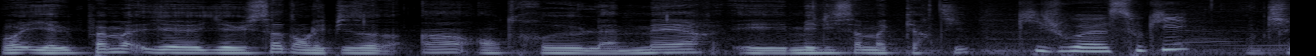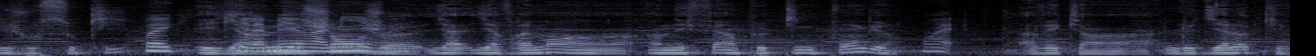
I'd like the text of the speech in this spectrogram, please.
Ouais, il y a eu pas mal, il y, a- il y a eu ça dans l'épisode 1 entre la mère et Melissa McCarthy, Qui joue euh, Suki, qui joue Suki. ouais, Et il y a la un échange, amie. ouais. il y, a, il y a vraiment un, un effet un peu ping-pong. Ouais. Avec un, le dialogue qui est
